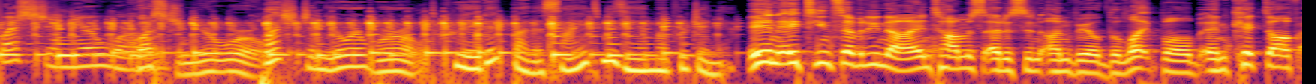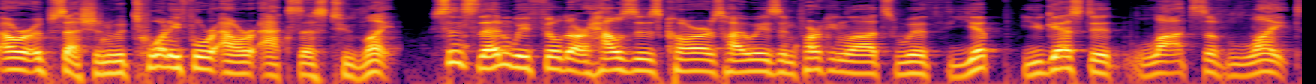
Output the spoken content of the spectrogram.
Question your world. Question your world. Question Your World, created by the Science Museum of Virginia. In 1879, Thomas Edison unveiled the light bulb and kicked off our obsession with 24 hour access to light. Since then, we've filled our houses, cars, highways, and parking lots with, yep, you guessed it, lots of light.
